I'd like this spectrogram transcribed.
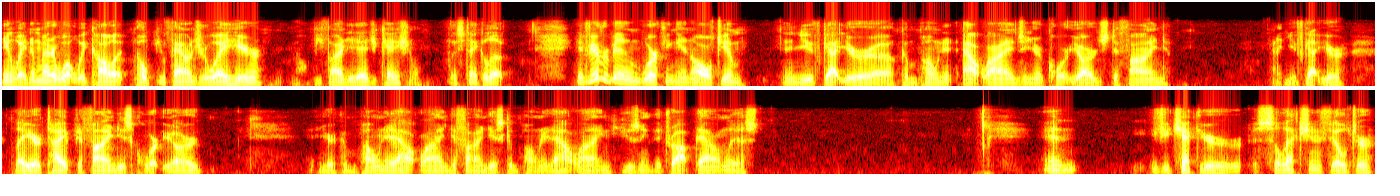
Anyway, no matter what we call it, hope you found your way here. Hope you find it educational. Let's take a look. Have you ever been working in Altium and you've got your uh, component outlines and your courtyards defined? And you've got your layer type defined as courtyard and your component outline defined as component outline using the drop down list. And if you check your selection filter,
